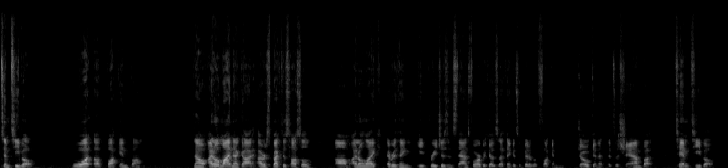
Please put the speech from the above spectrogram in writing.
Tim Tebow, what a fucking bum. Now, I don't mind that guy. I respect his hustle. Um, I don't like everything he preaches and stands for because I think it's a bit of a fucking joke and it, it's a sham. But Tim Tebow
